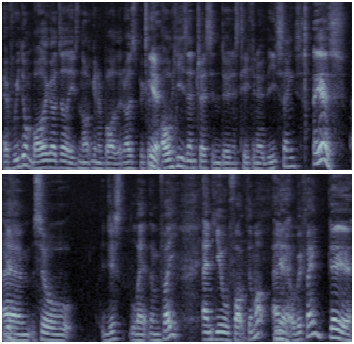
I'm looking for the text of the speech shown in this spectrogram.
if we don't bother godzilla he's not going to bother us because Yeah. all he's interested in doing is taking out these things Yes. is. yeah. um, so just let them fight, and he'll fuck them up, and Yeah. it'll be fine. yeah,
